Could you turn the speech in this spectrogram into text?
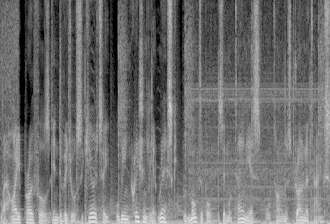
where high profile's individual security will be increasingly at risk from multiple simultaneous autonomous drone attacks.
